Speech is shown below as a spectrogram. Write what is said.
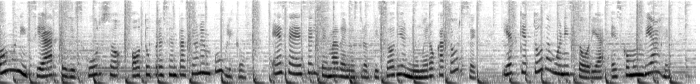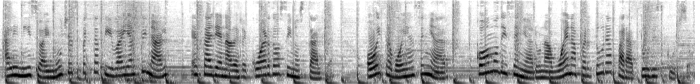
¿Cómo iniciar tu discurso o tu presentación en público? Ese es el tema de nuestro episodio número 14. Y es que toda buena historia es como un viaje. Al inicio hay mucha expectativa y al final está llena de recuerdos y nostalgia. Hoy te voy a enseñar cómo diseñar una buena apertura para tu discurso.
